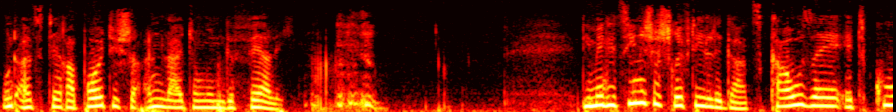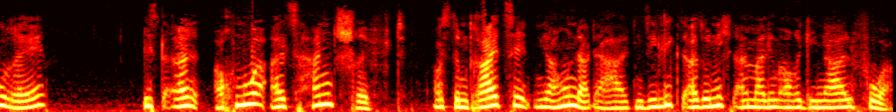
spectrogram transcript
und als therapeutische Anleitungen gefährlich. Die medizinische Schrift Hildegards Causae et Curae ist auch nur als Handschrift aus dem 13. Jahrhundert erhalten. Sie liegt also nicht einmal im Original vor.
